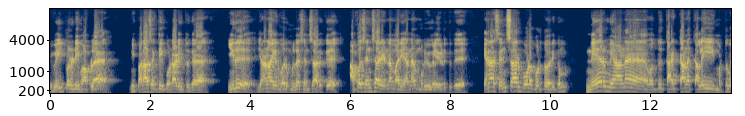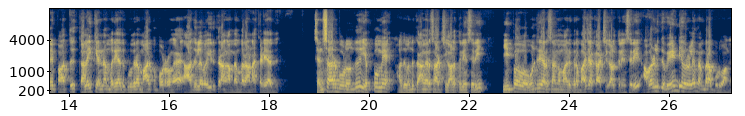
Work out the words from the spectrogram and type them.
வெயிட் பண்ணடி மாப்பிள்ள நீ பராசக்தி கொண்டாடிட்டு இருக்க இரு ஜனநாயகன் வரும்ல சென்சாருக்கு. அப்போ சென்சார் என்ன மாதிரியான முடிவுகளை எடுக்குது? ஏன்னா சென்சார் போர்டை பொறுத்த வரைக்கும் நேர்மையான வந்து கரெக்டான கலையை மட்டுமே பார்த்து கலைக்கு என்ன மரியாதை கொடுக்குற மார்க் போடுறவங்க அதில் இருக்கிறாங்க மெம்பர் ஆனால் கிடையாது. சென்சார் போர்டு வந்து எப்பவுமே அது வந்து காங்கிரஸ் ஆட்சி காலத்திலையும் சரி இப்போ ஒன்றிய அரசாங்கமாக இருக்கிற பாஜக ஆட்சி காலத்திலையும் சரி அவர்களுக்கு வேண்டியவர்களை மெம்பராக போடுவாங்க.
